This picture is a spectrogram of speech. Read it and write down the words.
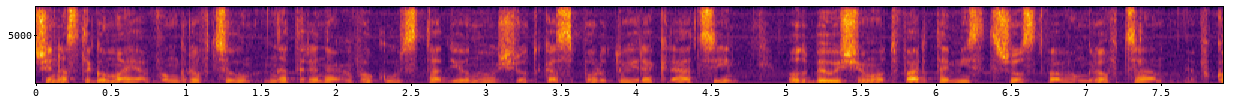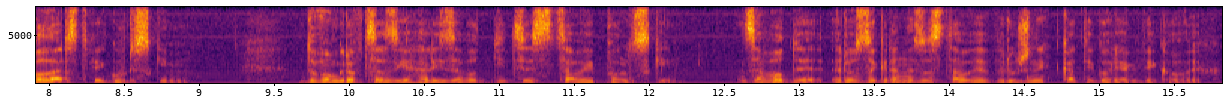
13 maja w Wągrowcu na terenach wokół stadionu Ośrodka Sportu i Rekreacji odbyły się otwarte Mistrzostwa Wągrowca w kolarstwie górskim. Do Wągrowca zjechali zawodnicy z całej Polski. Zawody rozegrane zostały w różnych kategoriach wiekowych.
